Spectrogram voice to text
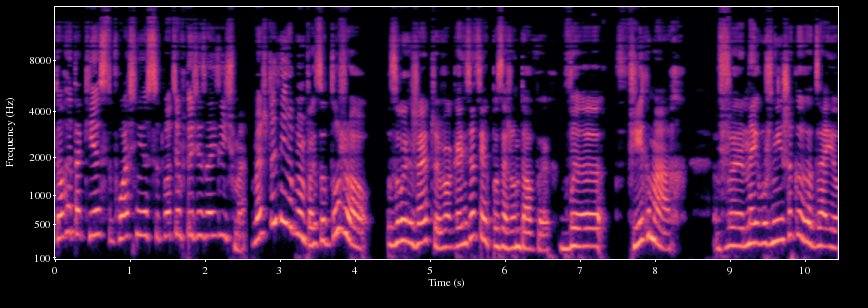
trochę tak jest właśnie z sytuacją, w której się znaleźliśmy. Mężczyźni robią bardzo dużo złych rzeczy w organizacjach pozarządowych, w firmach, w najróżniejszego rodzaju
